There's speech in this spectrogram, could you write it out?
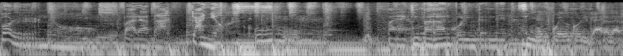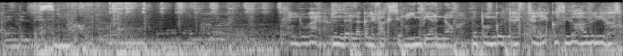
Porno para tacaños. ¿Para qué pagar por internet si me puedo colgar a la red del vecino? En lugar de prender la calefacción en invierno, me pongo tres chalecos y dos abrigos.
